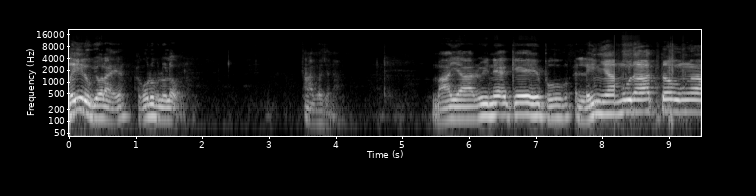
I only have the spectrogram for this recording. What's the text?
လေးလို့ပြောလိုက်ရင်အကိုတို့ဘယ်လိုလုပ်အားပြောချင်တာမာယာရီနဲ့အကဲဘူးအလိညာမူသာတုံးငါ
